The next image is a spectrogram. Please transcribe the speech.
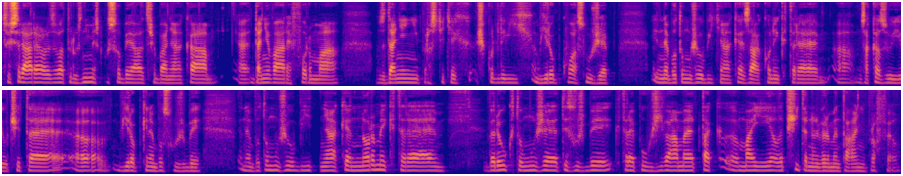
Což se dá realizovat různými způsoby, ale třeba nějaká eh, daňová reforma, zdanění prostě těch škodlivých výrobků a služeb, nebo to můžou být nějaké zákony, které zakazují určité výrobky nebo služby, nebo to můžou být nějaké normy, které vedou k tomu, že ty služby, které používáme, tak mají lepší ten environmentální profil.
